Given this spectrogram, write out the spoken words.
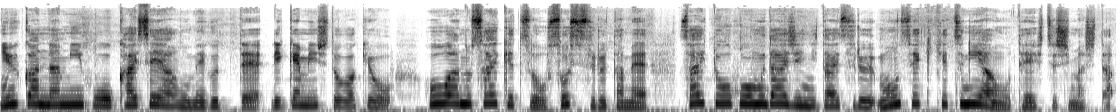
入管難民法改正案をめぐって立憲民主党は今日法案の採決を阻止するため斉藤法務大臣に対する問責決議案を提出しました。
